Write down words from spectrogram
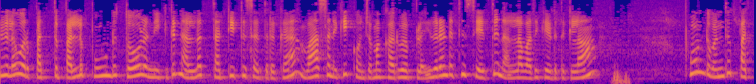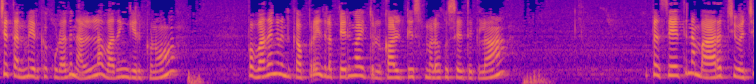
இதில் ஒரு பத்து பல் பூண்டு தோலை நீக்கிட்டு நல்லா தட்டிட்டு சேர்த்துருக்கேன். வாசனைக்கு கொஞ்சமாக கருவேப்பிலை. இது ரெண்டுத்தையும் சேர்த்து நல்லா வதக்கி எடுத்துக்கலாம். பூண்டு வந்து பச்சை தன்மை இருக்கக்கூடாது. நல்லா வதங்கி இருக்கணும். இப்போ வதங்கினதுக்கப்புறம் இதில் பெருங்காயத்தூள் கால் டீஸ்பூன் அளவுக்கு சேர்த்துக்கலாம். இப்போ சேர்த்து நம்ம அரைச்சி வச்சு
